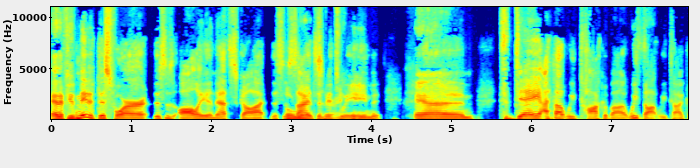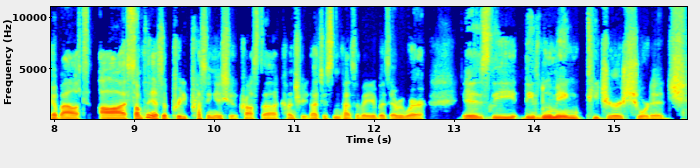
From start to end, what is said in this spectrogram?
And if you've made it this far, this is Ollie and that's Scott. This is Oh, right, Science in. Between. And today I thought we'd talk about, we thought we'd talk about uh, something that's a pretty pressing issue across the country, not just in Pennsylvania, but it's everywhere, is the the looming teacher shortage.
